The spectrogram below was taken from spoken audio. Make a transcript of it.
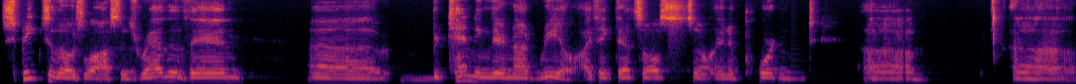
speak to those losses rather than uh, pretending they're not real, I think that's also an important. Um, uh,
